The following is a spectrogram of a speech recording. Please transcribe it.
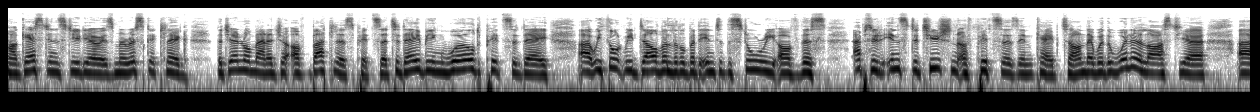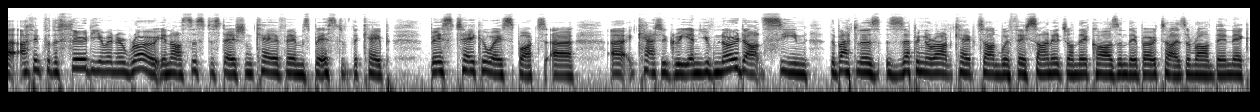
Our guest in studio is Mariska Clegg, the general manager of Butler's Pizza. Today being World Pizza Day, uh, we thought we'd delve a little bit into the story of this absolute institution of pizzas in Cape Town. They were the winner last year, uh, I think for the third year in a row, in our sister station KFM's Best of the Cape, Best Takeaway Spot uh, uh, category. And you've no doubt seen the Butlers zipping around Cape Town with their signage on their cars and their bow ties around their neck.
